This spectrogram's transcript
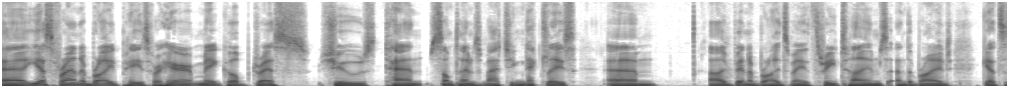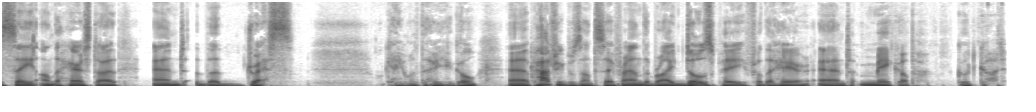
Uh, yes, Fran, a bride pays for hair, makeup, dress, shoes, tan, sometimes matching necklace. Um, I've been a bridesmaid three times, and the bride gets a say on the hairstyle and the dress. Okay, well, there you go. Uh, Patrick was on to say, Fran, the bride does pay for the hair and makeup. Good God.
